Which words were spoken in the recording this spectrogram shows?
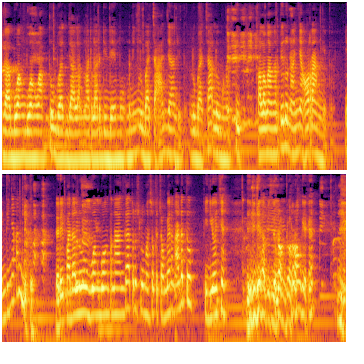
nggak buang-buang waktu buat jalan lari-lari di demo. Mending lu baca aja gitu. Lu baca lu mengerti. Kalau nggak ngerti lu nanya orang gitu intinya kan gitu. Daripada lu buang-buang tenaga terus lu masuk ke comberan ada tuh videonya. Jadi dia habis dorong-dorong ya kan? Dia,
